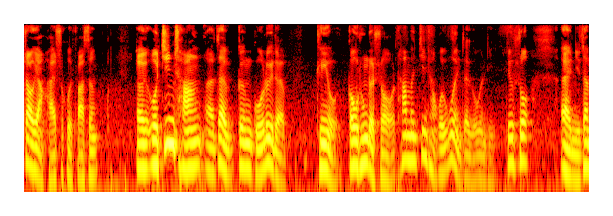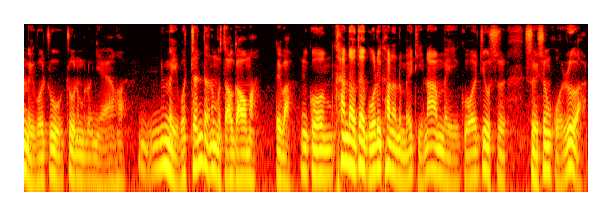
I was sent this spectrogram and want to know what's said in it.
照样还是会发生。呃，我经常呃在跟国内的听友沟通的时候，他们经常会问这个问题，就是说，哎，你在美国住住那么多年哈，你美国真的那么糟糕吗？对吧？如果看到在国内看到的媒体，那美国就是水深火热啊，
